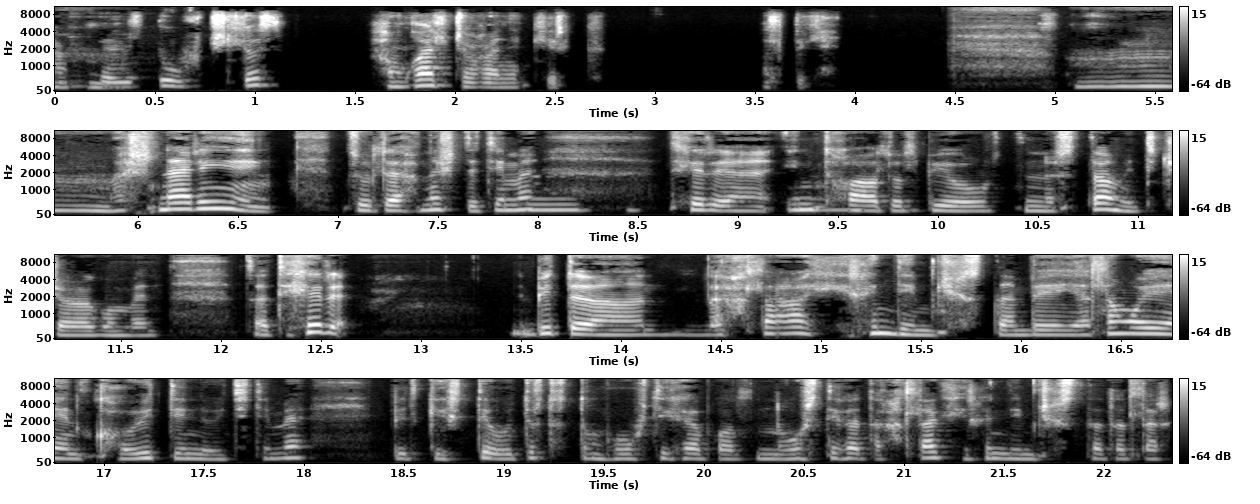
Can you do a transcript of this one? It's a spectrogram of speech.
хавтаа элдв өвчлөөс хамгаалж байгаа нэг хэрэг болдог юм маш нарийн зүйл байх нь шүү дээ тийм ээ. Тэгэхээр э, энэ тухай бол би урд нь өстой мэдж байгаагүй юм байна. За тэгэхээр бид э, дархлаагаа хэрхэн дэмжих ёстой юм бэ? Ялангуяа энэ ковидын үед тийм ээ. Бид гэртээ өдөр тутам хүүхдийнхээ болон өөрсдийнхээ дархлааг хэрхэн дэмжих ёстой талаар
